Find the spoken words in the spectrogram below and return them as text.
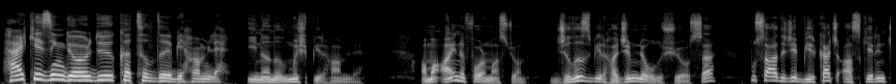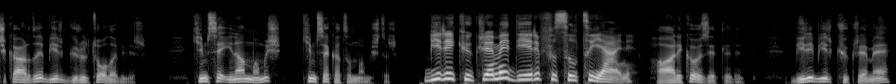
Herkesin gördüğü, katıldığı bir hamle. İnanılmış bir hamle. Ama aynı formasyon cılız bir hacimle oluşuyorsa, bu sadece birkaç askerin çıkardığı bir gürültü olabilir. Kimse inanmamış, kimse katılmamıştır. Biri kükreme, diğeri fısıltı yani. Harika özetledin. Biri bir kükreme,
